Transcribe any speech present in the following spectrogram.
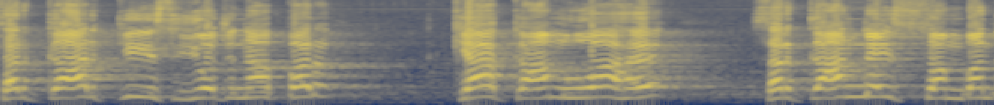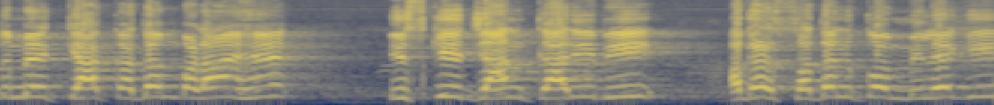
सरकार की इस योजना पर क्या काम हुआ है, सरकार ने इस संबंध में क्या कदम बढ़ाए हैं, इसकी जानकारी भी अगर सदन को मिलेगी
